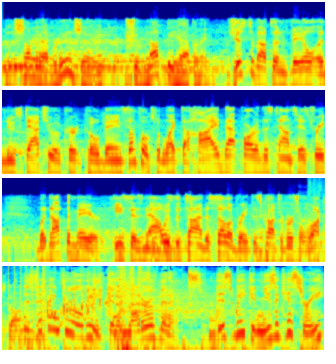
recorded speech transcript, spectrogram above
that some in Aberdeen say should not be happening. Just about to unveil a new statue of Kurt Cobain. Some folks would like to hide that part of this town's history, but not the mayor. He says now is the time to celebrate this controversial rock star. Zipping through a week in a matter of minutes. This week in music history,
